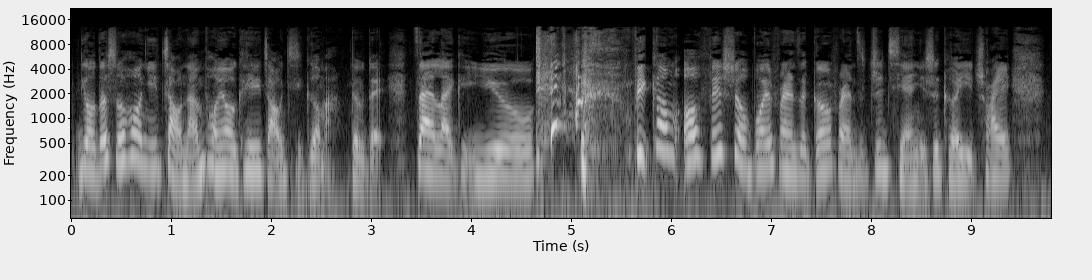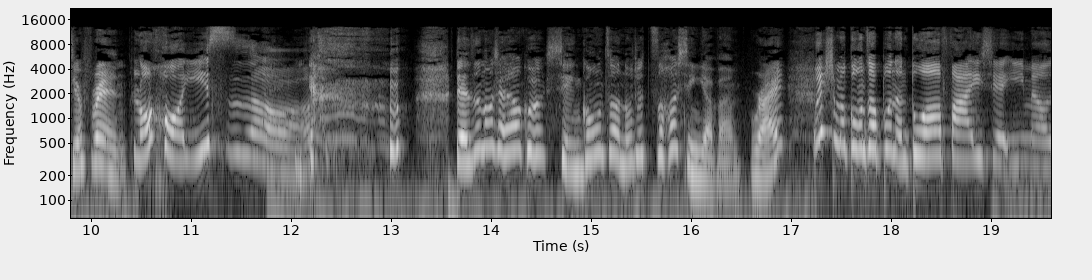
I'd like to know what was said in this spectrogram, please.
有的时候你找男朋友可以找几个嘛，对不对？在 like you become official boyfriends and girlfriends 之前，你是可以 try different。老好意思哦。 但是侬想想看，寻工作侬就只好寻一份，right？为什么工作不能多发一些 email，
